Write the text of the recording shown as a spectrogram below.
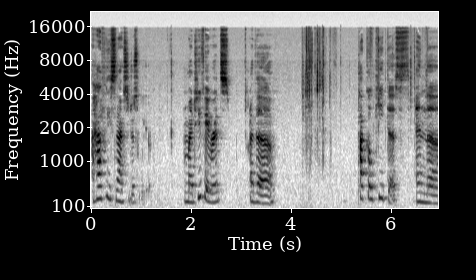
half of these snacks are just weird. My two favorites are the Pacoquitas and the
